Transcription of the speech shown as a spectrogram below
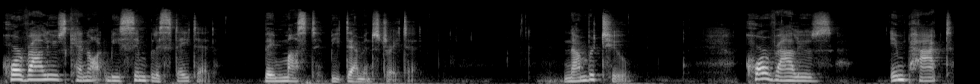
core values cannot be simply stated, they must be demonstrated. Number two, core values impact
